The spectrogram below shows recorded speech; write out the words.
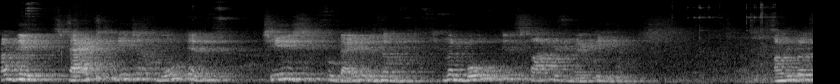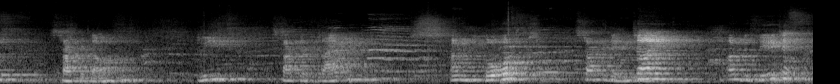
And the static nature of mountains changed to dynamism when mountains started melting. Animals started dancing, trees started clapping, and the cowards started enjoying, and the sages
